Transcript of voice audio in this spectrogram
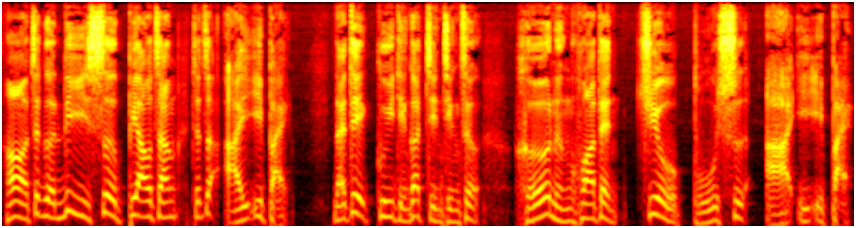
哦，这个绿色标章叫做 R E 一百，来对规定个真清楚，核能发电就不是 R 一一百，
